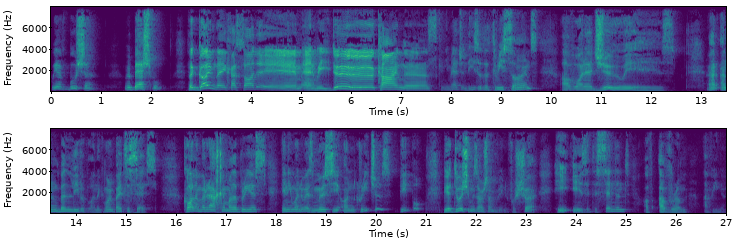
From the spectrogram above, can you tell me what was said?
we have busha. We're bashful. chasadim, and we do kindness. Can you imagine? These are the three signs of what a Jew is. Right? Unbelievable. And the Gemara Beitza says, anyone who has mercy on creatures, people. For sure, he is a descendant of Avram Avinu.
